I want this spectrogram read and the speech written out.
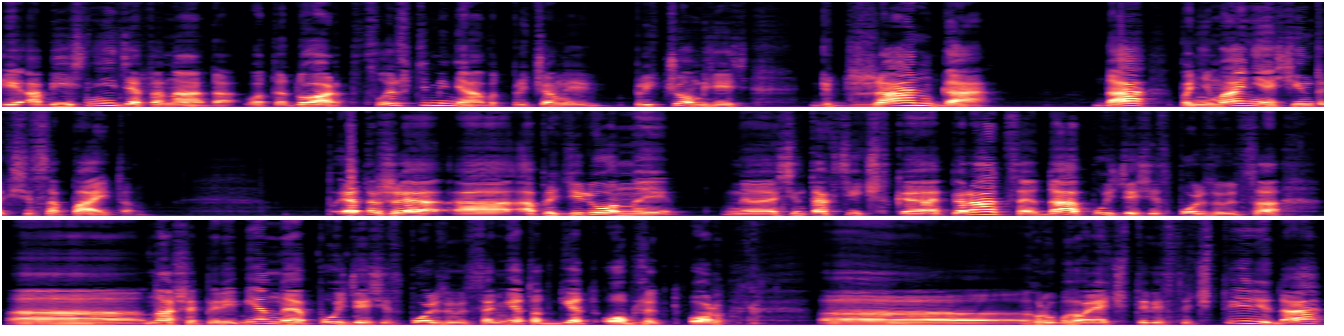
И объяснить это надо. Вот, Эдуард, слышите меня? Вот причем, причем здесь к Django да, понимание синтаксиса Python. Это же э, определенный э, синтаксическая операция, да, пусть здесь используется э, наша переменная, пусть здесь используется метод getObject or, э, грубо говоря, 404, да,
